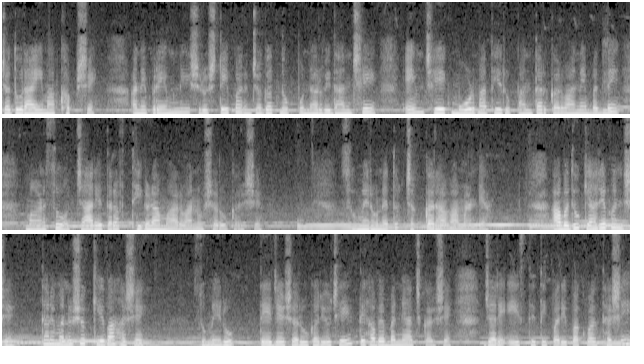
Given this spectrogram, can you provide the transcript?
ચતુરાઈમાં ખપશે. અને પ્રેમની સૃષ્ટિ પર જગતનું પુનર્વિધાન છે, એમ છેક મૂળમાંથી રૂપાંતર કરવાને બદલે માણસો ચારે તરફ થીગડા મારવાનું શરૂ કરશે. સુમેરુને તો ચક્કર આવવા માંડ્યા. આ બધું ક્યારે બનશે ત્યારે મનુષ્ય કેવા હશે? સુમેરુ તે જે શરૂ કર્યું છે તે હવે બન્યા જ કરશે. જ્યારે એ સ્થિતિ પરિપક્વ થશે,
